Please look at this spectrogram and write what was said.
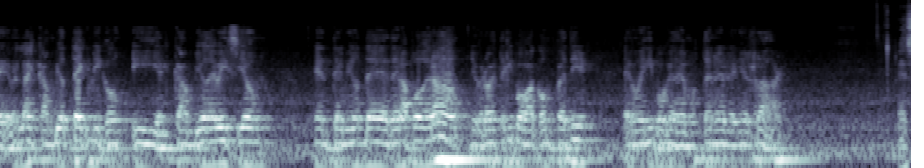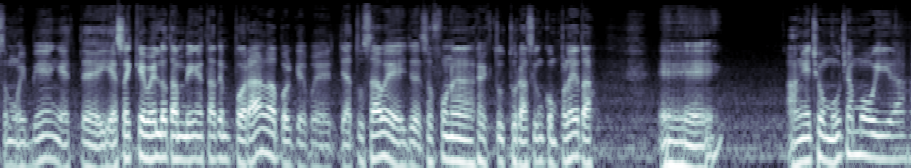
eh, el cambio técnico y el cambio de visión en términos de, del apoderado, yo creo que este equipo va a competir, es un equipo que debemos tener en el radar. Eso muy bien, este, y eso hay que verlo también esta temporada, porque pues ya tú sabes, eso fue una reestructuración completa. Eh, han hecho muchas movidas,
